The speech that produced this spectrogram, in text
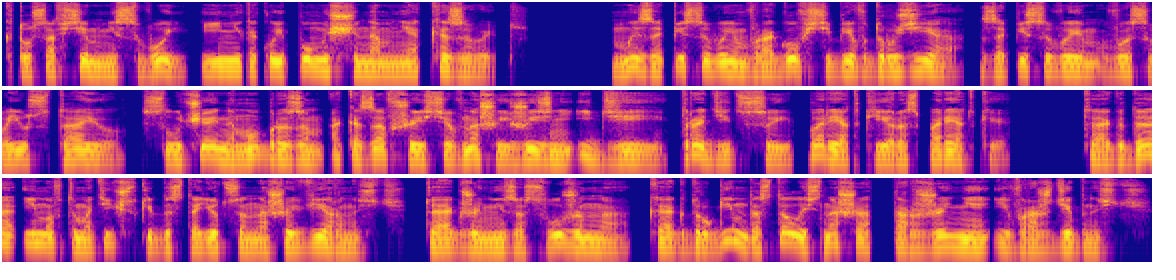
кто совсем не свой и никакой помощи нам не оказывает. Мы записываем врагов себе в друзья, записываем в свою стаю, случайным образом оказавшиеся в нашей жизни идеи, традиции, порядки и распорядки. Тогда им автоматически достается наша верность, так же незаслуженно, как другим досталось наше отторжение и враждебность.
